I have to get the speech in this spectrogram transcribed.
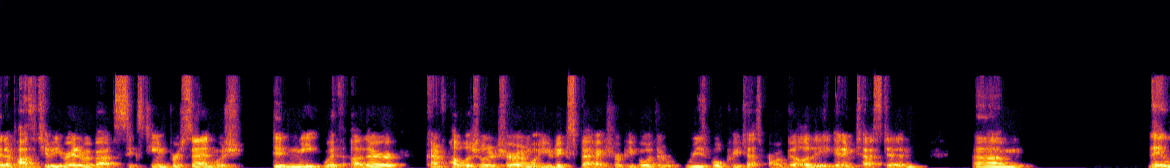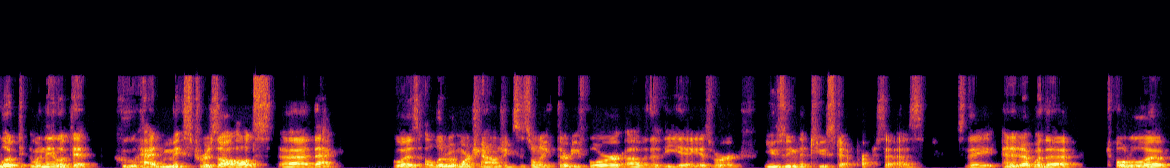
They had a positivity rate of about 16%, which did meet with other kind of published literature and what you'd expect for people with a reasonable pretest probability getting tested. Um, they looked when they looked at who had mixed results. Uh, that was a little bit more challenging since only 34 of the VAs were using the two-step process. So they ended up with a total of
